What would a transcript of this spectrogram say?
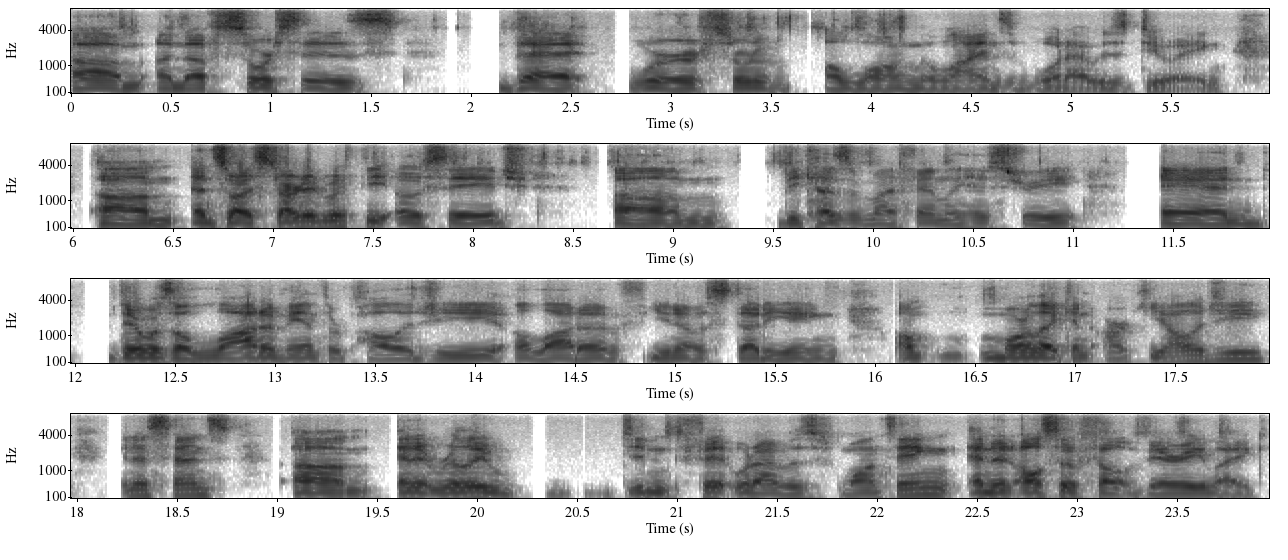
um, enough sources that were sort of along the lines of what I was doing. Um, and so I started with the Osage um, because of my family history. And there was a lot of anthropology, a lot of, you know, studying um, more like an archaeology in a sense. Um, and it really didn't fit what I was wanting. And it also felt very like,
